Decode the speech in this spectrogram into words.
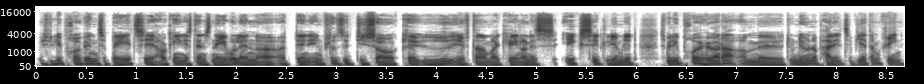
Hvis vi lige prøver at vende tilbage til Afghanistans nabolande og, og den indflydelse, de så kan yde efter amerikanernes exit lige om lidt, så vil jeg lige prøve at høre dig om, øh, du nævner parallelt til Vietnamkrigen.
